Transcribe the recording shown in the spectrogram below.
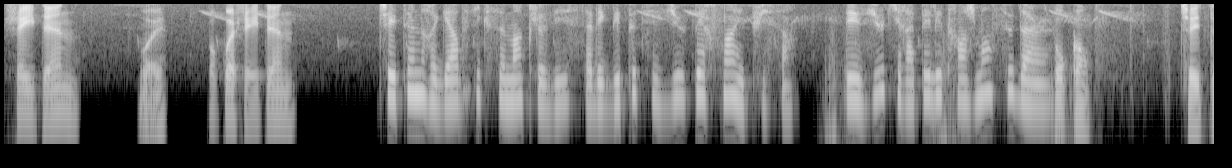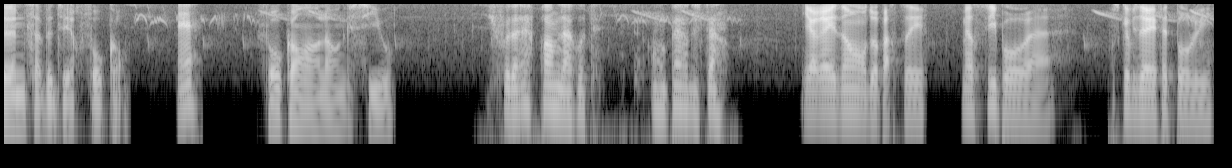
Shaitan. Ouais. Pourquoi Shaitan? Chayton regarde fixement Clovis avec des petits yeux perçants et puissants. Des yeux qui rappellent étrangement ceux d'un... Faucon. Chayton, ça veut dire faucon. Hein? Faucon en langue sioux. Il faudrait reprendre la route. On perd du temps. Il a raison, on doit partir. Merci pour, euh, pour ce que vous avez fait pour lui.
